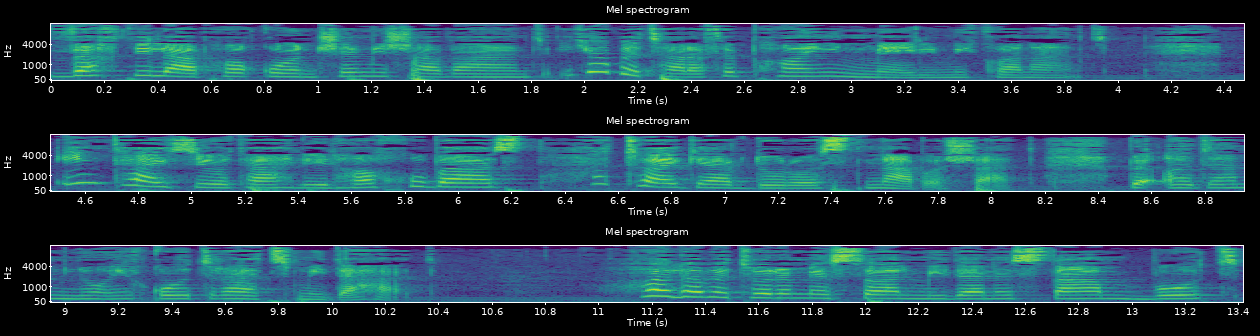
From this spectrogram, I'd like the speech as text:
وقتی لبها قنچه می شوند یا به طرف پایین میل می کنند این تجزیه و تحلیل ها خوب است حتی اگر درست نباشد. به آدم نوعی قدرت می دهد حالا به طور مثال می‌دانستم بوت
